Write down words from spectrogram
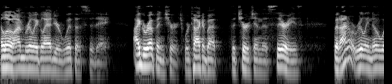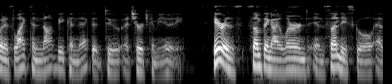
Hello, I'm really glad you're with us today. I grew up in church. We're talking about the church in this series, but I don't really know what it's like to not be connected to a church community. Here is something I learned in Sunday school as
